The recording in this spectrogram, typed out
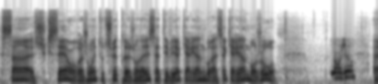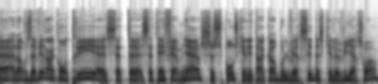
sans euh, succès. On rejoint tout de suite euh, journaliste à TVA, Karianne Bourassa. Karianne, bonjour. Bonjour. Euh, alors, vous avez rencontré cette, cette infirmière. Je suppose qu'elle est encore bouleversée de ce qu'elle a vu hier soir?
